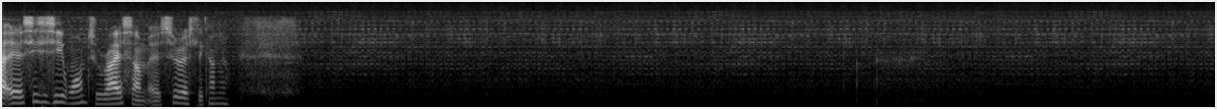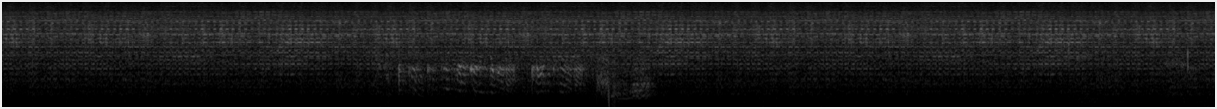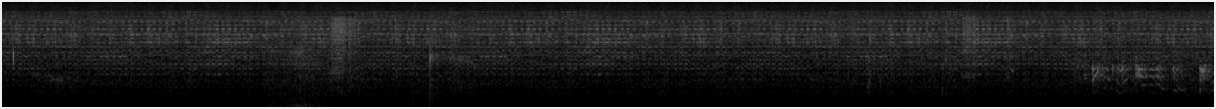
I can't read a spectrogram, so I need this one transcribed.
Uh, CCC want to rise some uh, seriously, can you?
